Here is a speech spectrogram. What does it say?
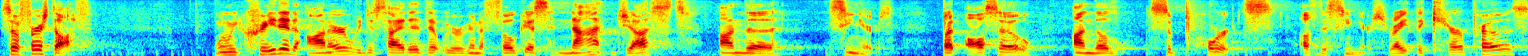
So, first off, when we created Honor, we decided that we were going to focus not just on the seniors, but also on the supports of the seniors, right? The care pros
